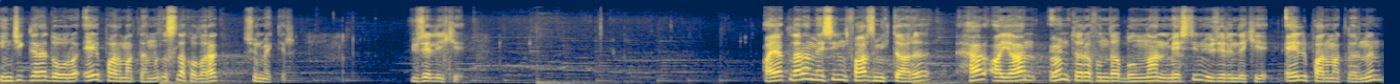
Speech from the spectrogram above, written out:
inciklere doğru el parmaklarını ıslak olarak sürmektir. 152. Ayaklara mesin farz miktarı her ayağın ön tarafında bulunan meslin üzerindeki el parmaklarının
